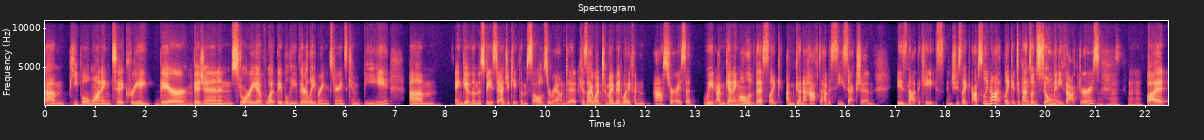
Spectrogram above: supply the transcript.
um, people wanting to create their vision and story of what they believe their laboring experience can be um, and give them the space to educate themselves around it. Because I went to my midwife and asked her, I said, wait, I'm getting all of this. Like, I'm going to have to have a C section. Is that the case? And she's like, absolutely not. Like, it depends on so many factors. Mm-hmm. But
